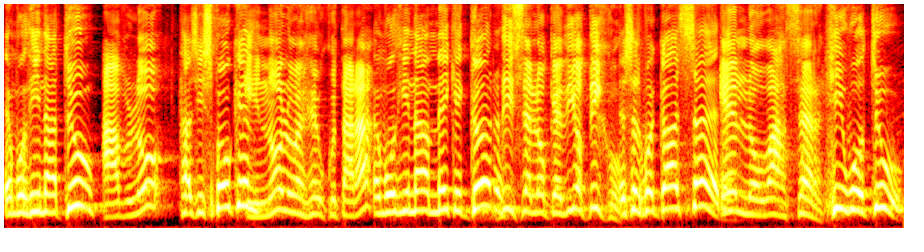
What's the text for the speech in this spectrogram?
and will he not do? habló Has he y spoken, no lo ejecutará. and will he not make it good? Dice lo que Dios dijo, It says what God said, Él lo va a hacer. he will do.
